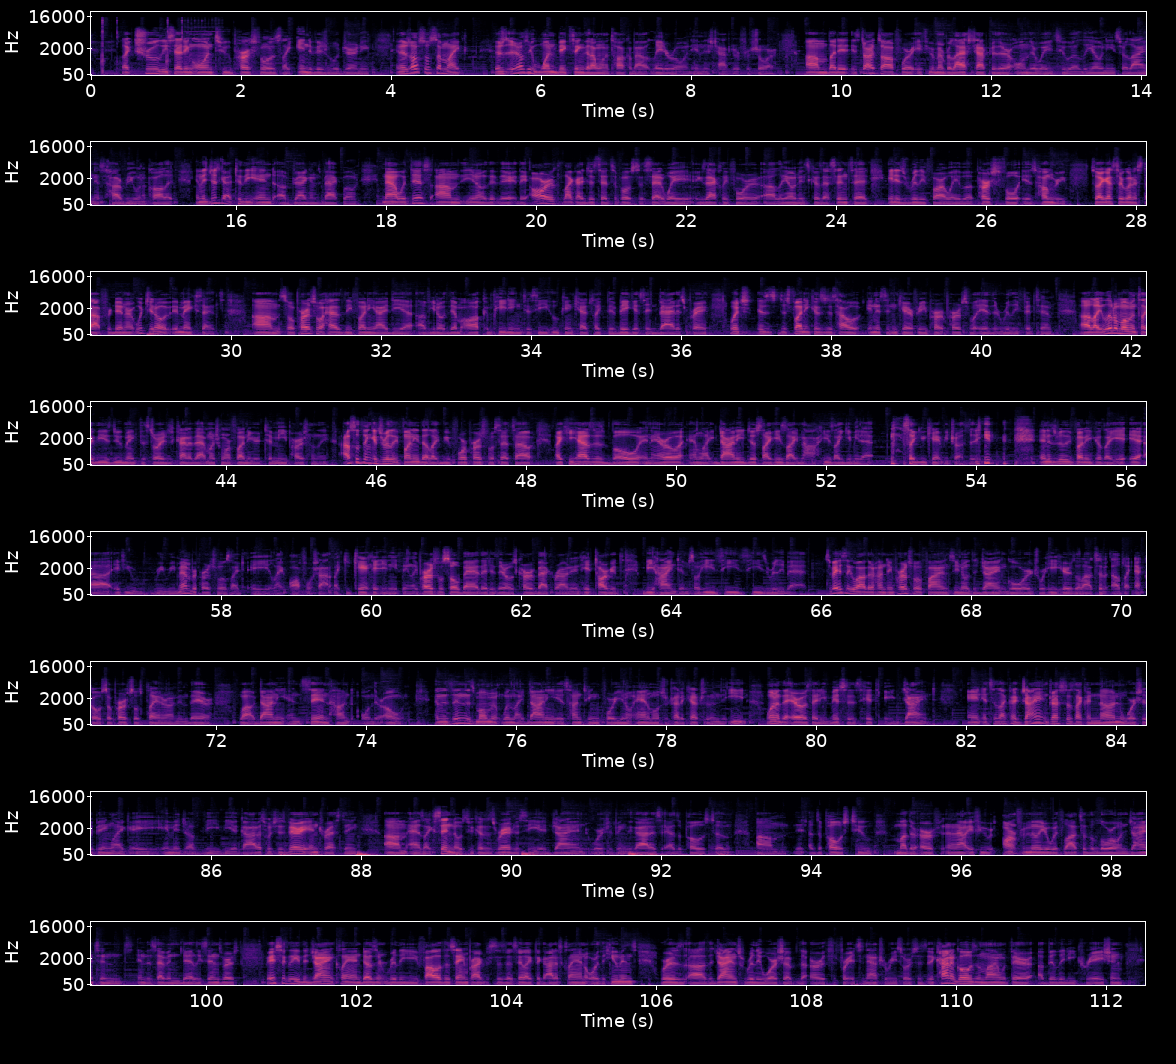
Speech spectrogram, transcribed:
like truly setting on to Percival's like individual journey. And there's also some like there's, there's actually one big thing that I want to talk about later on in this chapter for sure. Um, but it, it, starts off where, if you remember last chapter, they're on their way to uh, Leonis or Lioness, however you want to call it, and they just got to the end of Dragon's Backbone. Now with this, um, you know, they they are like I just said, supposed to set way exactly for uh, Leonis because as Sin said, it is really far away, but Percival is hungry, so I guess they're going to stop for dinner, which you know it makes sense. Um, so Percival has the funny idea of you know them all competing to see who can catch like the biggest and baddest prey, which is just funny because just how innocent and carefree per- Percival is, it really fits him. Uh, like little moments like these do make the story just kind of that much more funnier to me personally. I also think it's really funny that like before Percival sets out, like he has his bow and arrow, and like Donny just like he's like nah, he's like give me that. it's like you can't be trusted, and it's really funny because like it, it, uh, if you re- remember, Percival's like a like awful shot, like he can't hit anything. Like Percival's so bad that his arrows curve back around and hit targets behind him, so he's he's he's really bad. So basically, while they're hunting, Percival finds you know the giant gorge where he hears a lots of, of like echoes. So Percival's playing around in there while Donny and Sin hunt on their own. And it's in this moment when like Donny is hunting for you know animals to try to capture them to eat. One of the arrows that he misses hits a giant and it's like a giant dressed as like a nun worshiping like a image of the the goddess which is very interesting um, as like sin notes because it's rare to see a giant worshiping the goddess as opposed to um, as opposed to mother earth. Now if you aren't familiar with lots of the laurel and giants in, in the seven deadly sins verse basically the giant clan doesn't really follow the same practices as say like the goddess clan or the humans whereas uh, the giants really worship the earth for its natural resources. It kind of goes in line with their ability create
